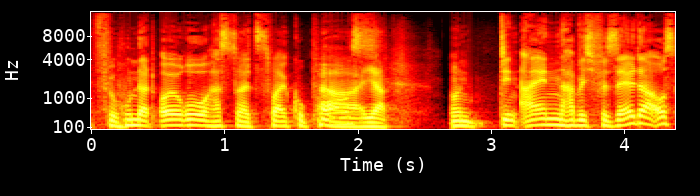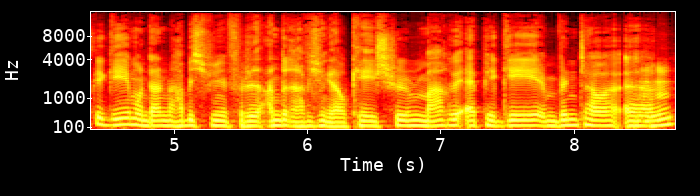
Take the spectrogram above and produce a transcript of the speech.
für 100 Euro hast du halt zwei Coupons. Ah, ja. Und den einen habe ich für Zelda ausgegeben und dann habe ich mir für das andere habe ich mir gedacht, okay, schön Mario RPG im Winter äh, mhm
